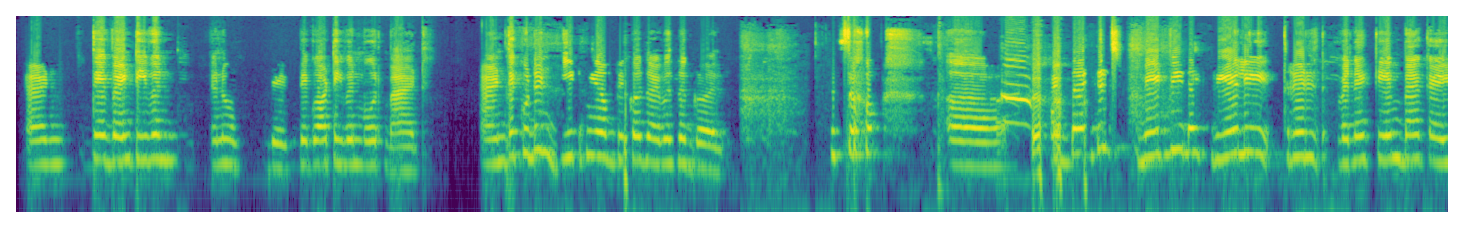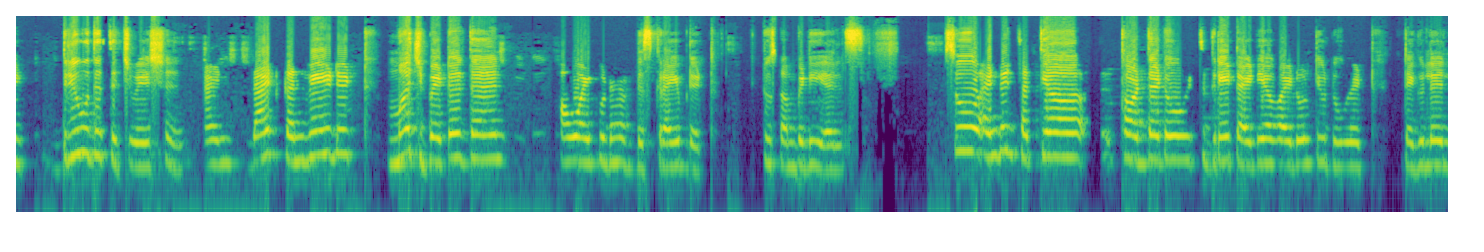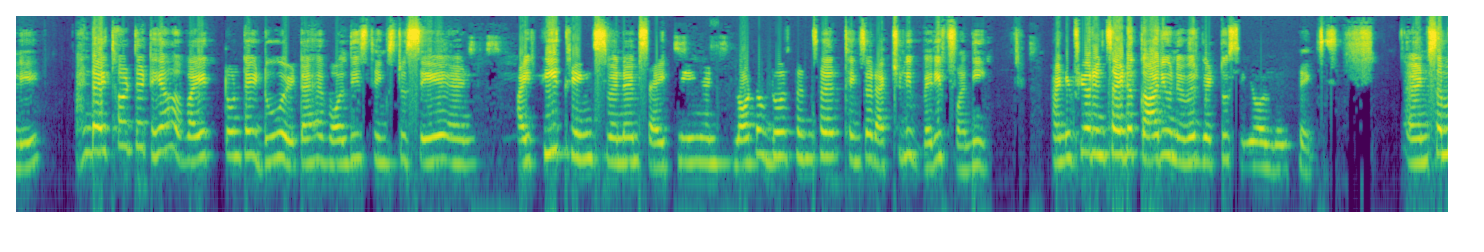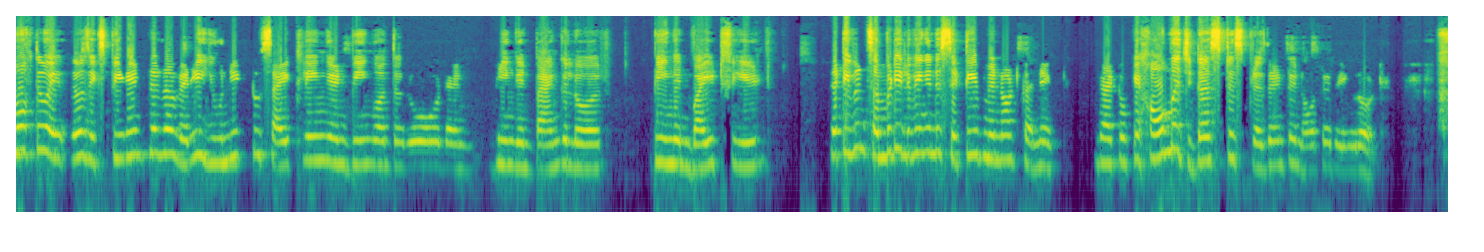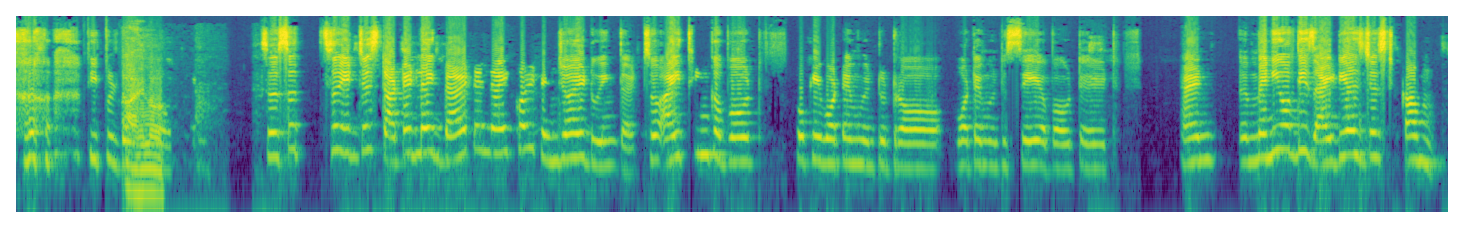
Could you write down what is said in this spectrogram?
and they went even you know they they got even more mad, and they couldn't beat me up because I was a girl. So uh, and that just made me like really thrilled when I came back. I drew the situation, and that conveyed it much better than how I could have described it to somebody else. So, and then Satya thought that, oh, it's a great idea. Why don't you do it regularly? And I thought that, yeah, why don't I do it? I have all these things to say, and I see things when I'm cycling, and a lot of those things are, things are actually very funny. And if you're inside a car, you never get to see all those things. And some of the, those experiences are very unique to cycling and being on the road and being in Bangalore, being in Whitefield, that even somebody living in a city may not connect. That, okay, how much dust is present in Outer Ring Road? People don't know. know. So, so, so it just started like that, and I quite enjoy doing that. So I think about okay, what I'm going to draw, what I'm going to say about it, and many of these ideas just come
